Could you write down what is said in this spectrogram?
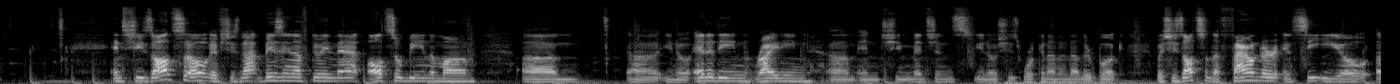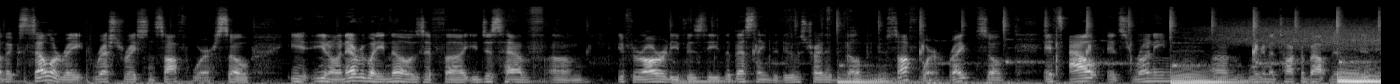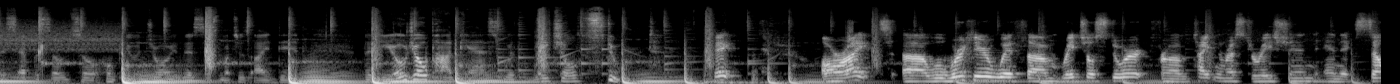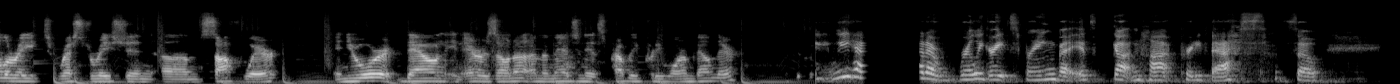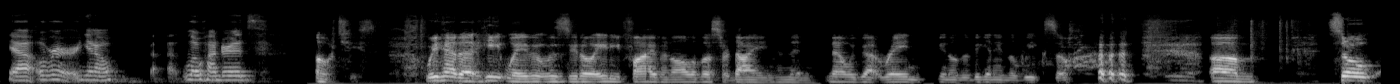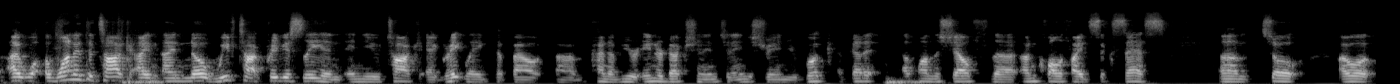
And she's also, if she's not busy enough doing that, also being a mom. Um, uh, you know, editing, writing, um, and she mentions, you know, she's working on another book. But she's also the founder and CEO of Xcelerate Restoration Software. So, you, you know, and everybody knows if uh, you just have, um, if you're already busy, the best thing to do is try to develop a new software, right? So, it's out, it's running. Um, we're going to talk about this in this episode. So, hope you enjoy this as much as I did. The DYOJO Podcast with Rachel Stewart. Hey. All right. Uh, well, we're here with um, Rachel Stewart from Titan Restoration and Xcelerate Restoration um, Software. And you're down in Arizona. I'm imagining it's probably pretty warm down there. We had a really great spring, but it's gotten hot pretty fast. So, yeah, over, you know, low hundreds. Oh, jeez we had a heat wave. It was you know 85, and all of us are dying. And then now we've got rain. You know, the beginning of the week. So, um, so I, w- I wanted to talk. I, I know we've talked previously, and, and you talk at great length about um, kind of your introduction into the industry and your book. I've got it up on the shelf, the unqualified success. Um, so I will,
